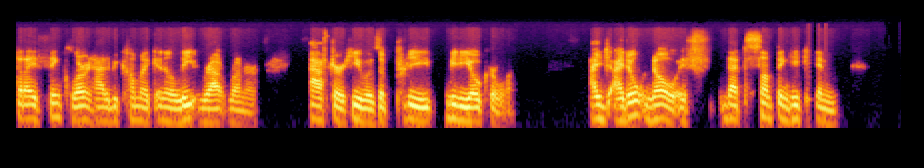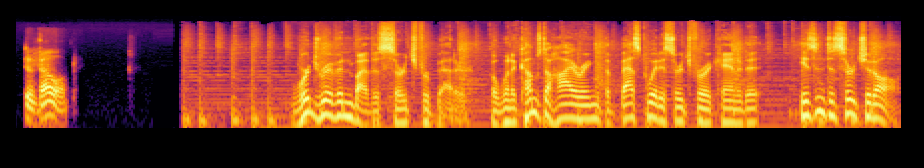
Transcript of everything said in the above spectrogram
that I think learned how to become like an elite route runner after he was a pretty mediocre one. I, I don't know if that's something he can develop. We're driven by the search for better. But when it comes to hiring, the best way to search for a candidate isn't to search at all.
